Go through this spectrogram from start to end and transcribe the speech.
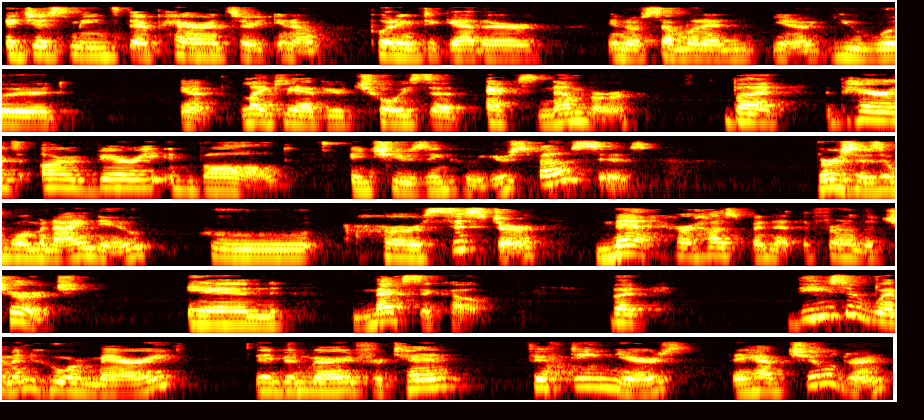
It just means their parents are you know putting together you know someone and you know you would you know likely have your choice of X number, but the parents are very involved in choosing who your spouse is. Versus a woman I knew who her sister met her husband at the front of the church in Mexico. But these are women who are married. They've been married for 10, 15 years. They have children.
